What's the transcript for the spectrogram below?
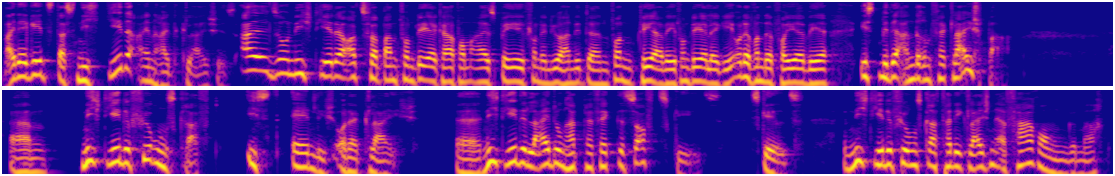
weiter geht's, dass nicht jede Einheit gleich ist. Also nicht jeder Ortsverband vom DRK, vom ASB, von den Johannitern, von THW, vom DLRG oder von der Feuerwehr ist mit der anderen vergleichbar. Ähm, nicht jede Führungskraft ist ähnlich oder gleich. Äh, nicht jede Leitung hat perfekte Soft Skills. Skills. Nicht jede Führungskraft hat die gleichen Erfahrungen gemacht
